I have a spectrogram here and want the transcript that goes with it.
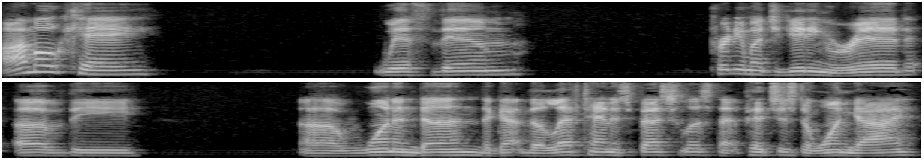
I'm okay with them pretty much getting rid of the uh, one and done, the guy, the left-handed specialist that pitches to one guy.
